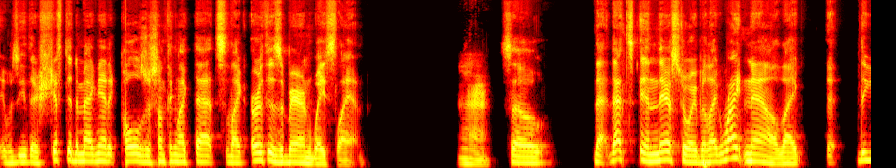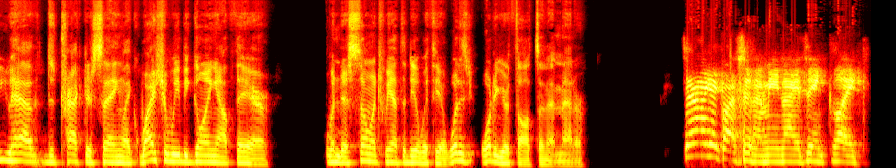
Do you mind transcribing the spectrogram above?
it was either shifted to magnetic poles or something like that. So like Earth is a barren wasteland. Uh-huh. So that that's in their story. But like right now, like you have detractors saying like, why should we be going out there when there's so much we have to deal with here? What is what are your thoughts on that matter? It's a really good question. I mean, I think like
